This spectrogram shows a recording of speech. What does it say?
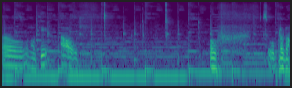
ഓ നോക്കി. ഓ ഓ സൂപ്പർ കേട്ടോ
